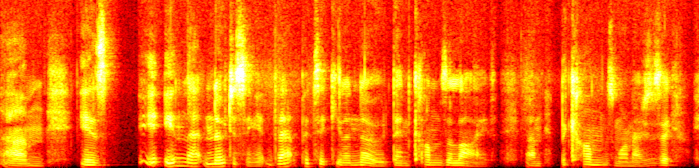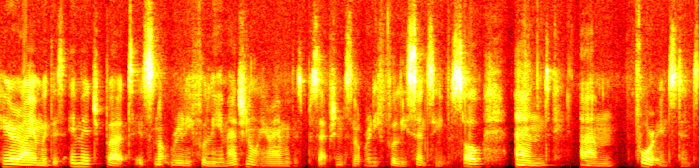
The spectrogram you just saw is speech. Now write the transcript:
um, is in that noticing it, that particular node then comes alive, um, becomes more imaginative. So here I am with this image, but it's not really fully imaginal. Here I am with this perception, it's not really fully sensing it with soul. And um, for instance,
